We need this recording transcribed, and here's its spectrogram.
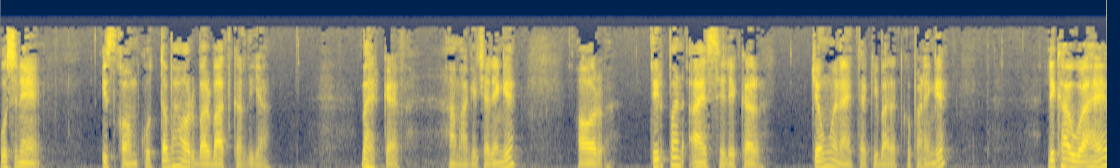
اس نے اس قوم کو تباہ اور برباد کر دیا۔ بہرکیف ہم آگے چلیں گے۔ اور ترپن آیت سے لے کر چون آیت تک عبارت کو پڑھیں گے۔ لکھا ہوا ہے،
